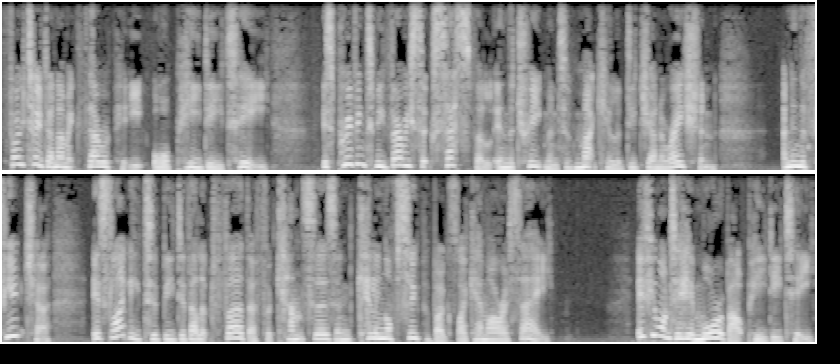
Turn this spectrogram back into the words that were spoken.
Photodynamic therapy, or PDT, is proving to be very successful in the treatment of macular degeneration. And in the future, it's likely to be developed further for cancers and killing off superbugs like MRSA. If you want to hear more about PDT,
